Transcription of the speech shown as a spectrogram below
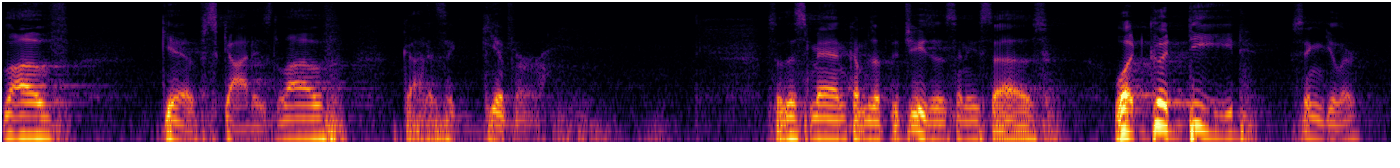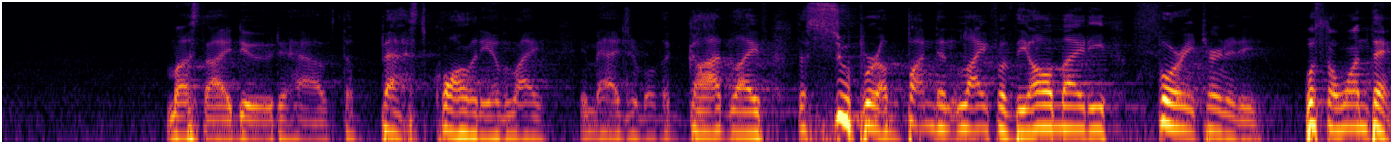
Love gives. God is love. God is a giver. So this man comes up to Jesus and he says, What good deed, singular, must I do to have the best quality of life imaginable, the God life, the super abundant life of the Almighty for eternity? What's the one thing?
